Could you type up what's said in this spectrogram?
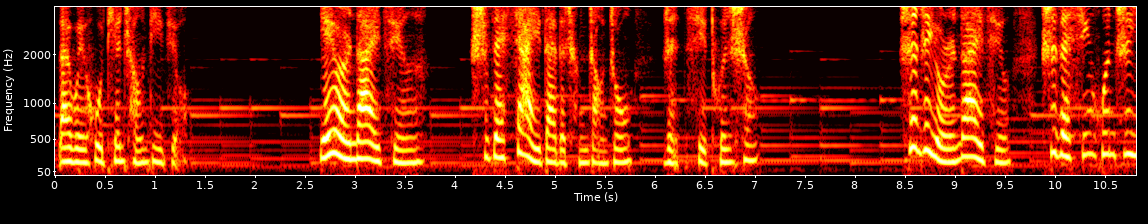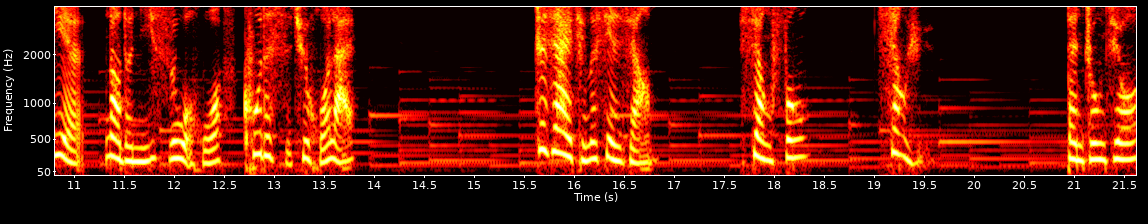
来维护天长地久，也有人的爱情是在下一代的成长中忍气吞声。甚至有人的爱情是在新婚之夜闹得你死我活，哭得死去活来。这些爱情的现象，像风，像雨，但终究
